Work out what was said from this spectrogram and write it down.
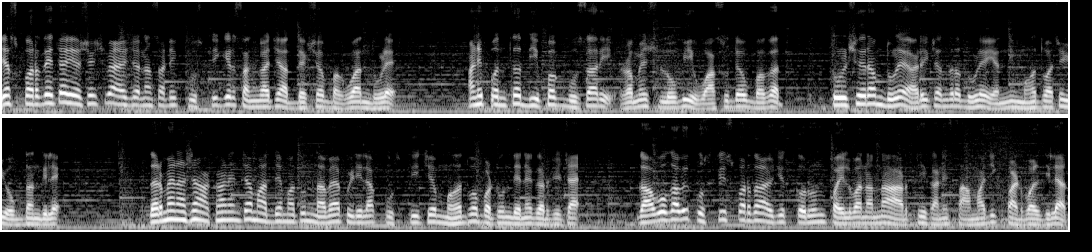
या स्पर्धेच्या यशस्वी आयोजनासाठी कुस्तीगीर संघाचे अध्यक्ष भगवान धुळे आणि पंच दीपक भुसारी रमेश लोबी वासुदेव भगत तुळशीराम धुळे हरिचंद्र धुळे यांनी महत्त्वाचे योगदान दिले. दरम्यान अशा आखाड्यांच्या माध्यमातून नव्या पिढीला कुस्तीचे महत्त्व पटवून देणे गरजेचे आहे. गावोगावी कुस्ती स्पर्धा आयोजित करून पैलवानांना आर्थिक आणि सामाजिक पाठबळ दिल्यास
